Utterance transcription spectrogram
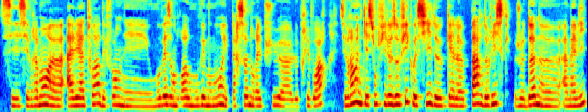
c'est vraiment euh, aléatoire. Des fois, on est au mauvais endroit, au mauvais moment et personne n'aurait pu euh, le prévoir. C'est vraiment une question philosophique aussi de quelle part de risque je donne euh, à ma vie.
